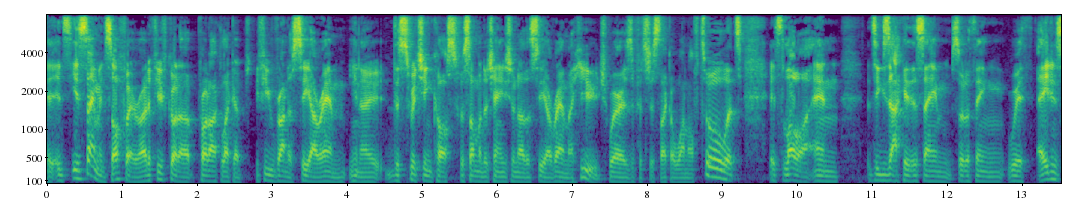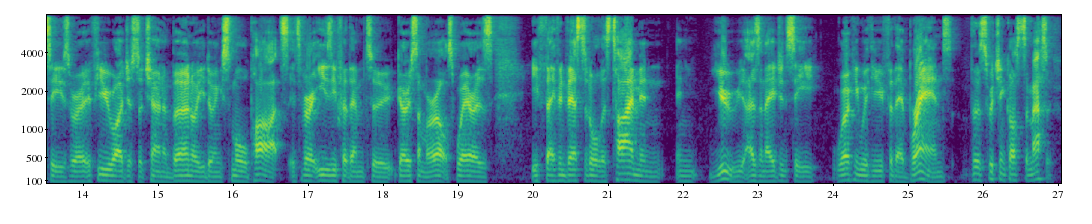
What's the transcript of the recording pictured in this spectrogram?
It's, it's the same in software, right? If you've got a product like a, if you run a CRM, you know, the switching costs for someone to change to another CRM are huge. Whereas if it's just like a one-off tool, it's it's lower, and it's exactly the same sort of thing with agencies. Where if you are just a churn and burn or you're doing small parts, it's very easy for them to go somewhere else. Whereas if they've invested all this time in in you as an agency working with you for their brands, the switching costs are massive.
